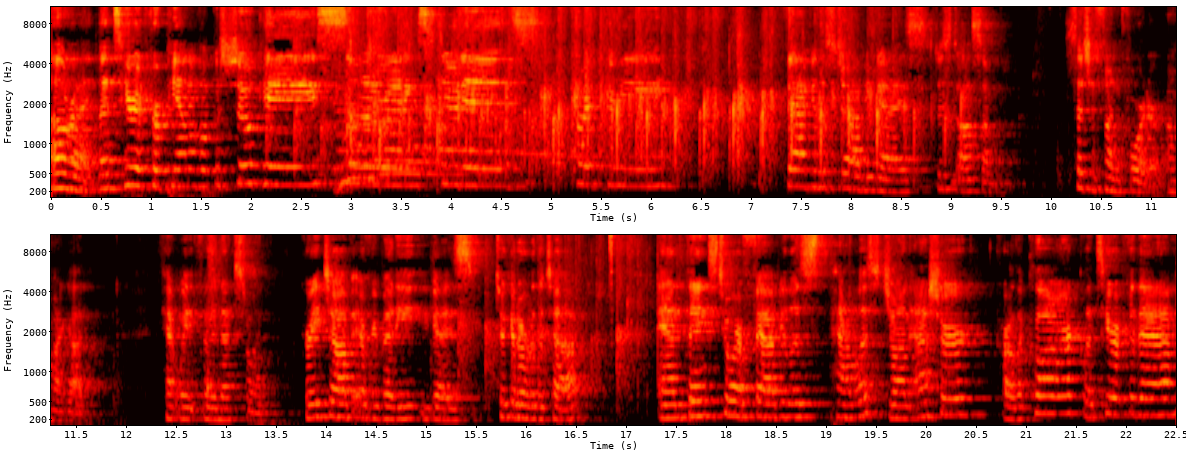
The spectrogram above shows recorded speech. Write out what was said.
All right, let's hear it for Piano Vocal Showcase, songwriting students, part three. Fabulous job, you guys. Just awesome. Such a fun quarter. Oh my God. Can't wait for the next one. Great job, everybody. You guys took it over the top. And thanks to our fabulous panelists, Jon Asher, Carla Clark. Let's hear it for them.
